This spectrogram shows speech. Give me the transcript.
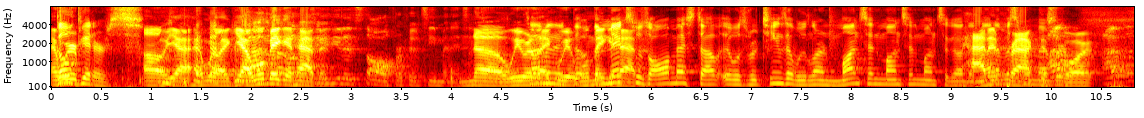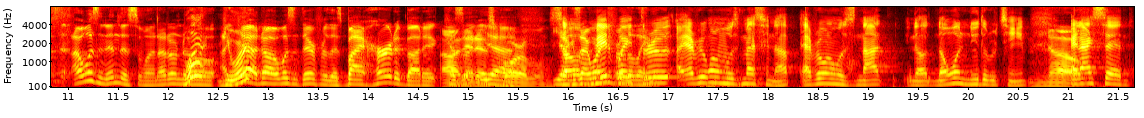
And Go we're, getters. Oh yeah, and we're like, yeah, we'll make it You happen. need to stall for 15 minutes. No, we were So, I like, mean, we, the, we'll make mix it happen. The mix was all messed up. It was routines that we learned months and months and months ago. That Hadn't of practiced remember. for it. I wasn't. I wasn't in this one. I don't know. What? You weren't? yeah, no, I wasn't there for this, but I heard about it. Oh, 'cause Oh, that I- is yeah. horrible. Yeah, because so I worked midway for the lady. through, everyone was messing up. Everyone was not, you know, no one knew the routine. No. And I said,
